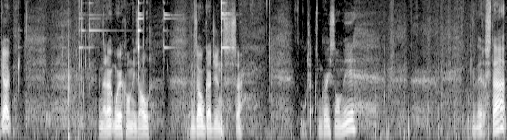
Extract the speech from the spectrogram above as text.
Go. And they don't work on these old these old gudgeons. So we'll chuck some grease on there. Give that a start.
